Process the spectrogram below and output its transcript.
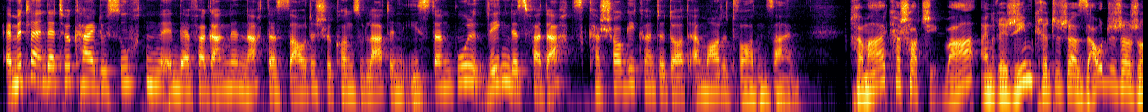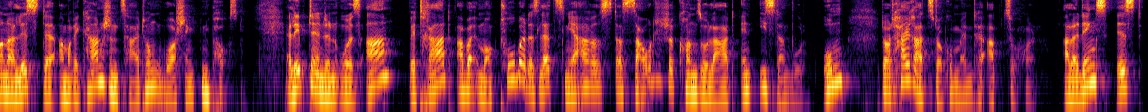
Ermittler in der Türkei durchsuchten in der vergangenen Nacht das saudische Konsulat in Istanbul wegen des Verdachts, Khashoggi könnte dort ermordet worden sein. Jamal Khashoggi war ein regimekritischer saudischer Journalist der amerikanischen Zeitung Washington Post. Er lebte in den USA, betrat aber im Oktober des letzten Jahres das saudische Konsulat in Istanbul, um dort Heiratsdokumente abzuholen. Allerdings ist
